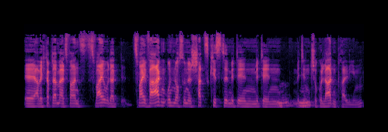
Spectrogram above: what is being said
Äh, aber ich glaube, damals waren es zwei oder zwei Wagen und noch so eine Schatzkiste mit den, mit den, mhm. mit den mhm. Schokoladenpralinen.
